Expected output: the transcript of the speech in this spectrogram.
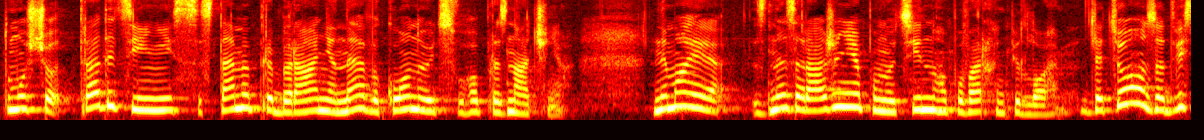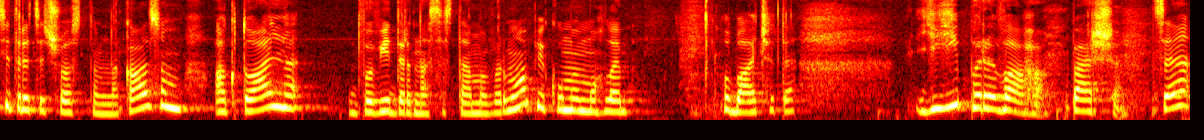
Тому що традиційні системи прибирання не виконують свого призначення. Немає знезараження повноцінного поверхень підлоги. Для цього за 236 наказом актуальна двовідерна система Вермоп, яку ми могли побачити. Її перевага перше це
